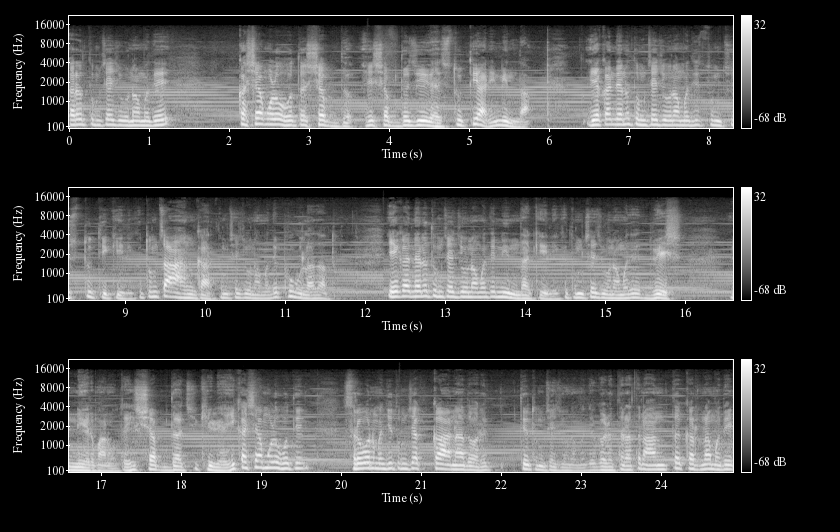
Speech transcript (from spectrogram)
कारण तुमच्या जीवनामध्ये कशामुळं होतं शब्द? हे शब्द जे आहे स्तुती आणि निंदा. एखाद्यानं तुमच्या जीवनामध्ये तुमची स्तुती केली की तुमचा अहंकार तुमच्या जीवनामध्ये फुगला जातो. एखाद्यानं तुमच्या जीवनामध्ये निंदा केली की तुमच्या जीवनामध्ये द्वेष निर्माण होतं. ही शब्दाची खिळी आहे. ही कशामुळे होते? श्रवण म्हणजे तुमच्या कानाद्वारे ते तुमच्या जीवनामध्ये घडत. राहतं आणि अंतकरणामध्ये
